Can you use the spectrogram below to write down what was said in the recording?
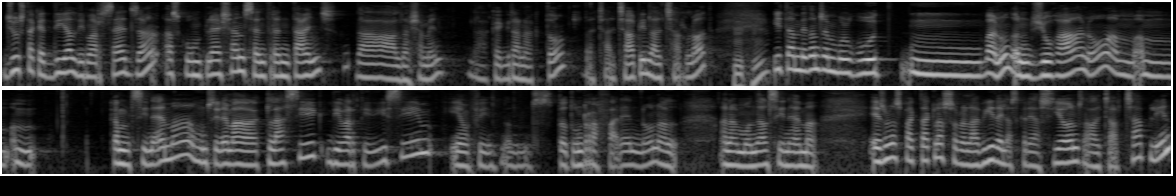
Just aquest dia, el dimarts 16, es compleixen 130 anys del naixement d'aquest gran actor, de Charles Chaplin, del Charlotte, uh -huh. i també doncs, hem volgut mm, bueno, doncs, jugar no? amb, amb, amb, amb cinema, amb un cinema clàssic, divertidíssim, i en fi, doncs, tot un referent no? en, el, en el món del cinema. És un espectacle sobre la vida i les creacions del Charles Chaplin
